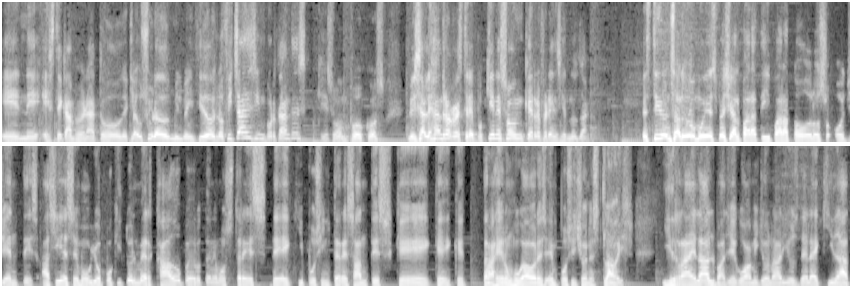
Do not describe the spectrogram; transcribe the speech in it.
en eh, este campeonato de clausura 2022. Los fichajes importantes, que son pocos. Luis Alejandro Restrepo, ¿quiénes son? ¿Qué referencias nos dan? Steven, saludo muy especial para ti y para todos los oyentes. Así es, se movió poquito el mercado, pero tenemos tres de equipos interesantes que, que trajeron jugadores en posiciones claves. Israel Alba llegó a Millonarios de la Equidad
